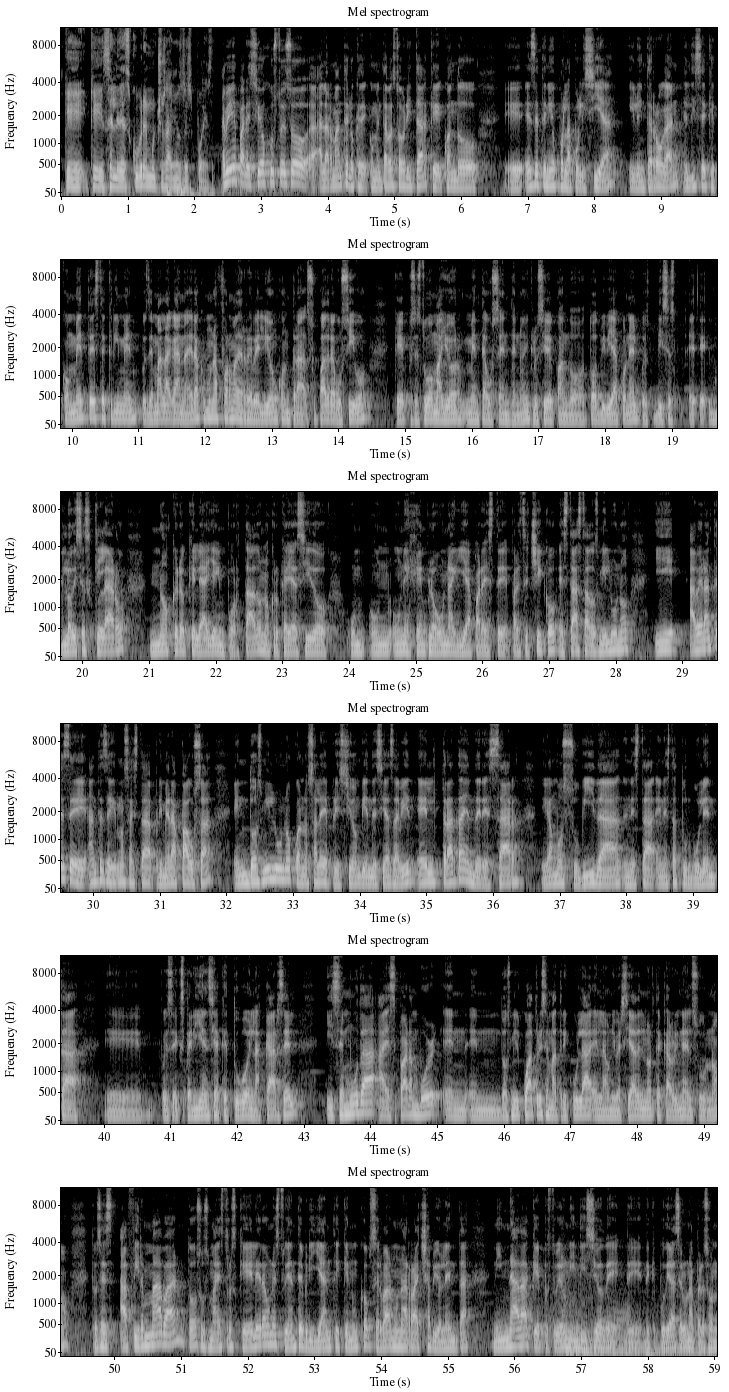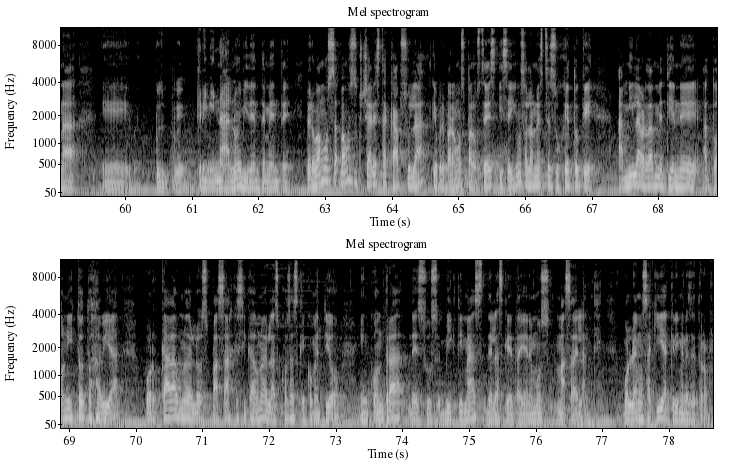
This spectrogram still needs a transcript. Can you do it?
que, que, se le descubren muchos años después. A mí me pareció justo eso alarmante lo que comentabas tú ahorita, que cuando eh, es detenido por la policía y lo interrogan, él dice que comete este crimen pues de mala gana, era como una forma de rebelión contra su padre abusivo que pues estuvo mayormente ausente, ¿no? Inclusive cuando Todd vivía con él, pues dices, eh, eh, lo dices claro, no creo que le haya importado, no creo que haya sido un, un, ejemplo o una guía para este, para este chico, está hasta 2001 y a ver, antes de, antes de irnos a esta primera pausa, en 2001 cuando sale de prisión, bien decías David, él trata de enderezar, digamos, su vida en esta, en esta turbulenta eh, pues experiencia que tuvo en la cárcel y se muda a Spartanburg en, en, 2004 y se matricula en la Universidad del Norte de Carolina del Sur, ¿no? Entonces afirmaban todos sus maestros que él era un estudiante brillante y que nunca observaron una racha violenta ni nada que pues tuviera un indicio de, de que pudiera ser una persona eh, pues, eh, criminal, ¿no? Evidentemente. Pero vamos a, vamos a escuchar esta cápsula que preparamos para ustedes y seguimos hablando de este sujeto que a mí la verdad me tiene atónito todavía por cada uno de los pasajes y cada una de las cosas que cometió en contra de sus víctimas de las que detallaremos más adelante. Volvemos aquí a Crímenes de Terror.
